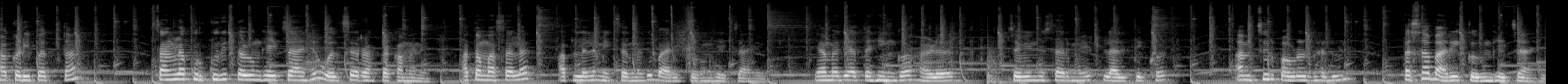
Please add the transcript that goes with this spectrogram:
हा कढीपत्ता चांगला कुरकुरीत तळून घ्यायचा आहे ओलसर राहता कामा नये. आता मसाला आपल्याला मिक्सरमध्ये बारीक करून घ्यायचा आहे. यामध्ये आता हिंग हळद चवीनुसार मीठ लाल तिखट आमचूर पावडर घालून असा बारीक करून घ्यायचा आहे.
